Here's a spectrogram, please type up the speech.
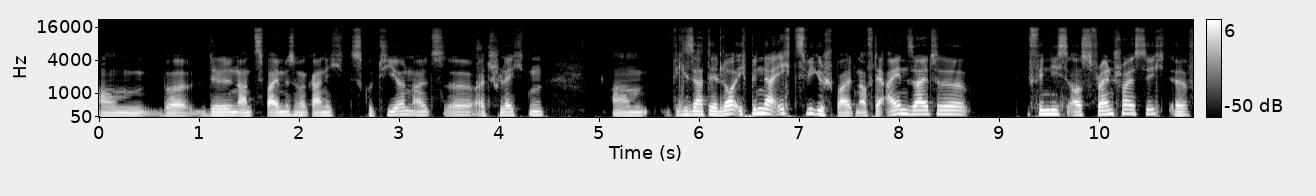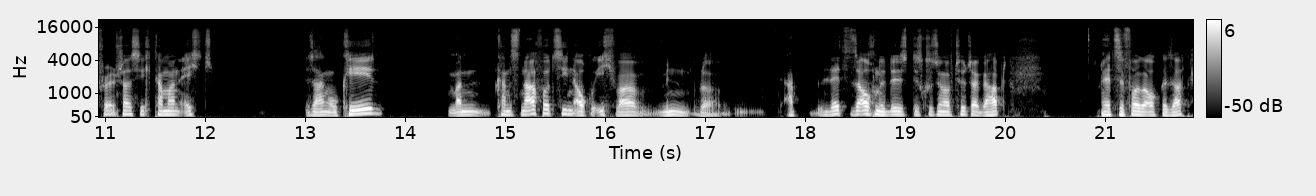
Ähm, über Dylan an zwei müssen wir gar nicht diskutieren als, äh, als schlechten. Um, ähm, wie gesagt, der ich bin da echt zwiegespalten. Auf der einen Seite finde ich es aus Franchise-Sicht, äh, Franchise-Sicht kann man echt sagen, okay, man kann es nachvollziehen. Auch ich war, bin, oder habe letztens auch eine Dis Diskussion auf Twitter gehabt, letzte Folge auch gesagt,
